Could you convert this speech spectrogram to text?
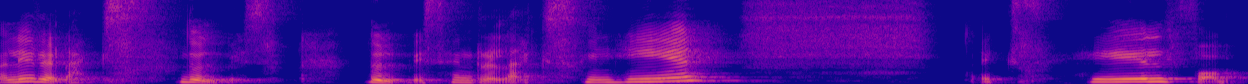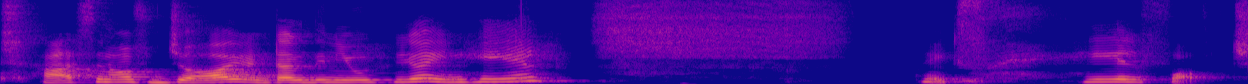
మళ్ళీ రిలాక్స్ దుల్పేసి దుల్పేసి and relax inhale exhale forward asan of joy అంటారు దీని యూజ్గా ఇన్హేల్ ఎక్స్హేల్ ఫార్వర్డ్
